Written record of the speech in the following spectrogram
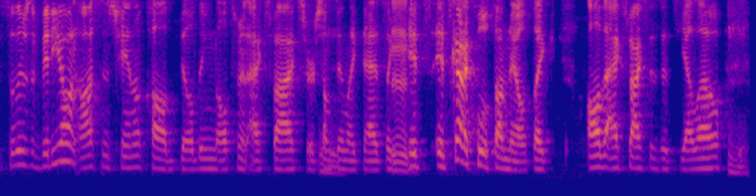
so there's a video on Austin's channel called "Building the Ultimate Xbox" Mm-hmm. or something like that. It's like Mm. it's it's got a cool thumbnail, with, like all the Xboxes. It's yellow. Mhm.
